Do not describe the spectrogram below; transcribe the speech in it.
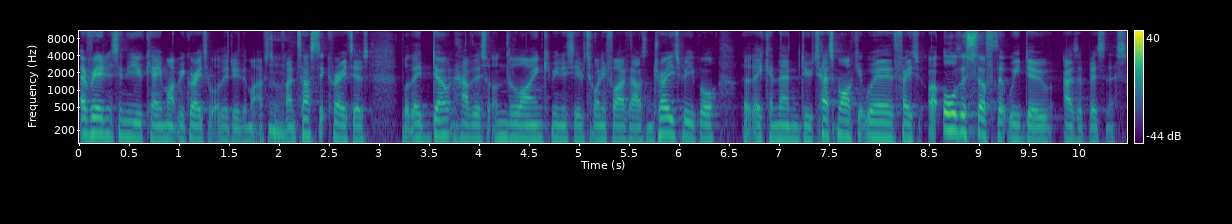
Every agency in the UK might be great at what they do. They might have some Mm. fantastic creatives, but they don't have this underlying community of 25,000 tradespeople that they can then do test market with, face all the stuff that we do as a business.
